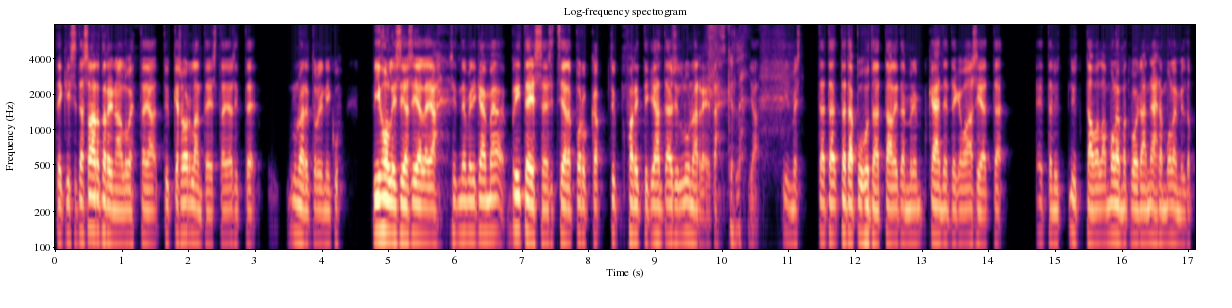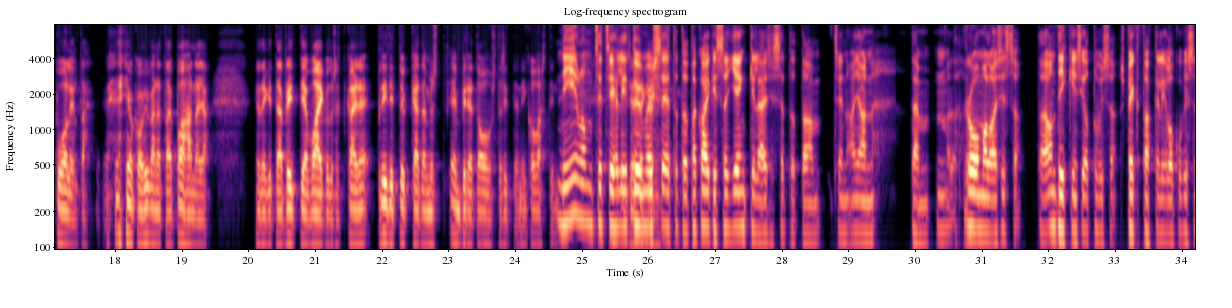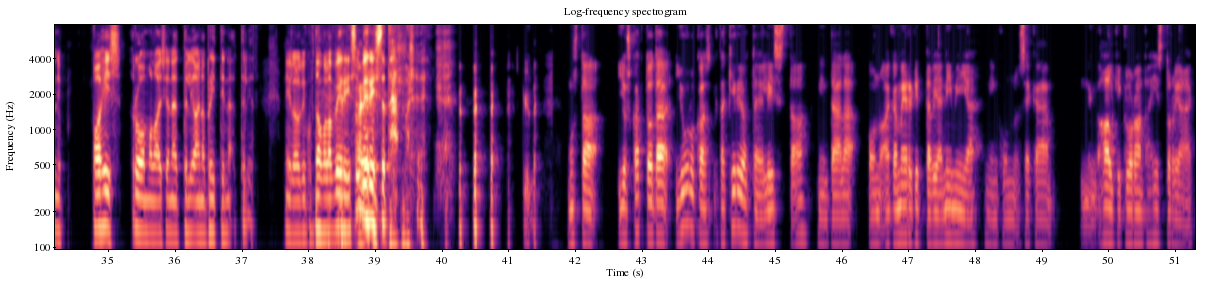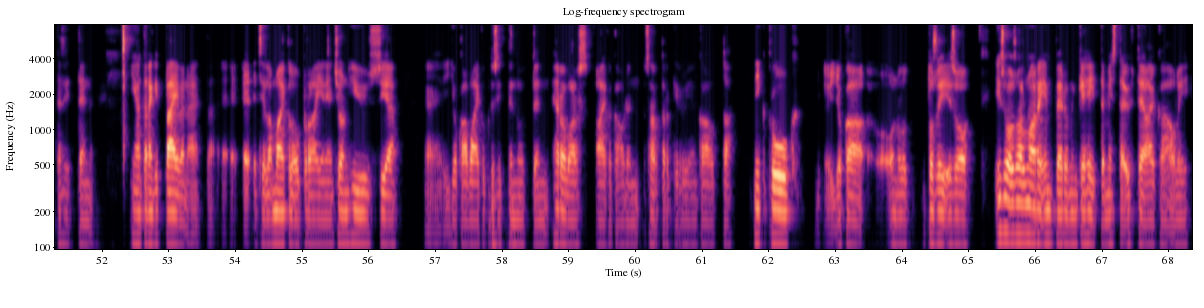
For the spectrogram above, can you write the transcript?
teki sitä Sartarin aluetta ja tykkäs Orlanteista ja sitten lunarit oli niinku vihollisia siellä ja sitten ne meni käymään Briteissä ja sitten siellä porukka ty- fanittikin ihan täysin lunareita. Kyllä. Ja ilmeisesti tätä, tätä puhutaan, että tämä oli tämmöinen käänteentekevä asia, että, että nyt, nyt tavallaan molemmat voidaan nähdä molemmilta puolilta, joko hyvänä tai pahana, ja jotenkin tämä brittien vaikutus, että kai ne britit tykkää tämmöistä empiretouhusta sitten niin kovasti. Niin, no, mutta sitten siihen Niin liittyy myös se, että tota, kaikissa jenkkiläisissä tota, sen ajan täm, mm, roomalaisissa tai antiikkiin sijoittuvissa spektaakkelilokuvissa, niin pahis roomalaisia näytteli aina brittinäyttelijät. Niillä oli niinku tavallaan verissä, verissä tämmöinen. Kyllä. Musta jos katsoo tätä julkais- tai kirjoittajien listaa, niin täällä on aika merkittäviä nimiä niin kuin sekä halki Gloranta historiaa että sitten ihan tänäkin päivänä, että, että siellä on Michael O'Brien ja John Hughesia, eh, joka vaikutti sitten noiden Herovars-aikakauden Sartar-kirjojen kautta. Nick Brook, joka on ollut tosi iso, iso osa Lunarin Imperiumin kehittämistä yhteen aikaa, oli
